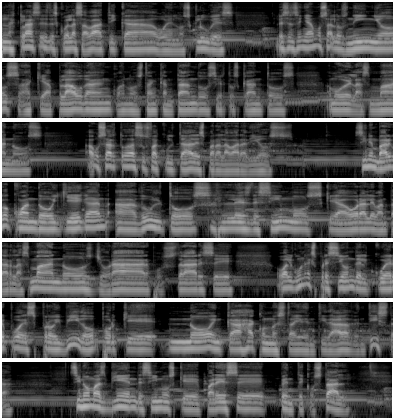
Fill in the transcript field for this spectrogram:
En las clases de escuela sabática o en los clubes, les enseñamos a los niños a que aplaudan cuando están cantando ciertos cantos, a mover las manos, a usar todas sus facultades para alabar a Dios. Sin embargo, cuando llegan a adultos, les decimos que ahora levantar las manos, llorar, postrarse o alguna expresión del cuerpo es prohibido porque no encaja con nuestra identidad adventista sino más bien decimos que parece pentecostal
